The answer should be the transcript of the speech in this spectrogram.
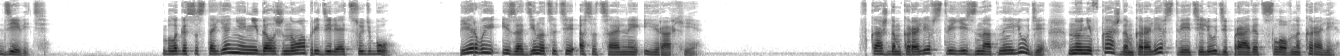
9. Благосостояние не должно определять судьбу. Первый из одиннадцати асоциальной иерархии. В каждом королевстве есть знатные люди, но не в каждом королевстве эти люди правят словно короли.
